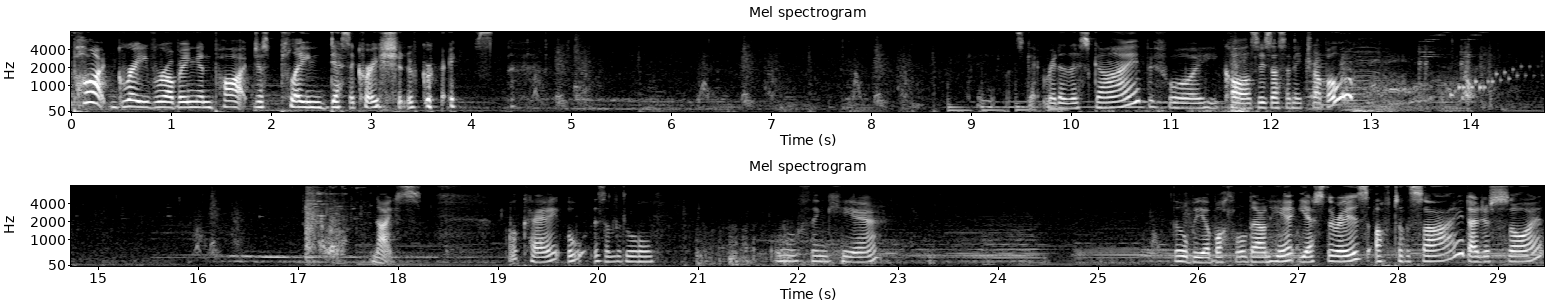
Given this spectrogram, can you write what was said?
part grave robbing and part just plain desecration of graves. Okay, let's get rid of this guy before he causes us any trouble. Nice. Okay. Oh, there's a little little thing here. There'll be a bottle down here. Yes, there is. Off to the side. I just saw it.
